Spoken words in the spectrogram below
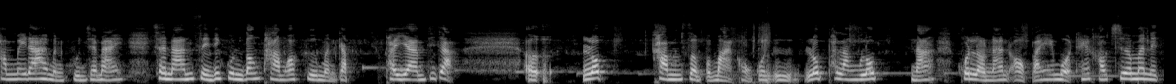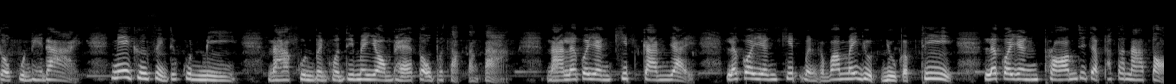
ทำไม่ได้เหมือนคุณใช่ไหมฉะนั้นสิ่งที่คุณต้องทำก็คือเหมือนกับพยายามที่จะลบคำสบประมาทของคนอื่น ลบพลังลบ นะคนเหล่านั้นออกไปให้หมดให้เขาเชื่อมั่นในตัวคุณให้ได้ นี่คือสิ่งที่คุณมีนะคะคุณเป็นคนที่ไม่ยอมแพ้ต่ออุปสรรคต่างๆนะแล้วก็ยังคิดการใหญ่ แล้วก็ยังคิดเหมือนกับว่าไม่หยุดอยู่กับที่ แล้วก็ยังพร้อมที่จะพัฒนาต่อ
